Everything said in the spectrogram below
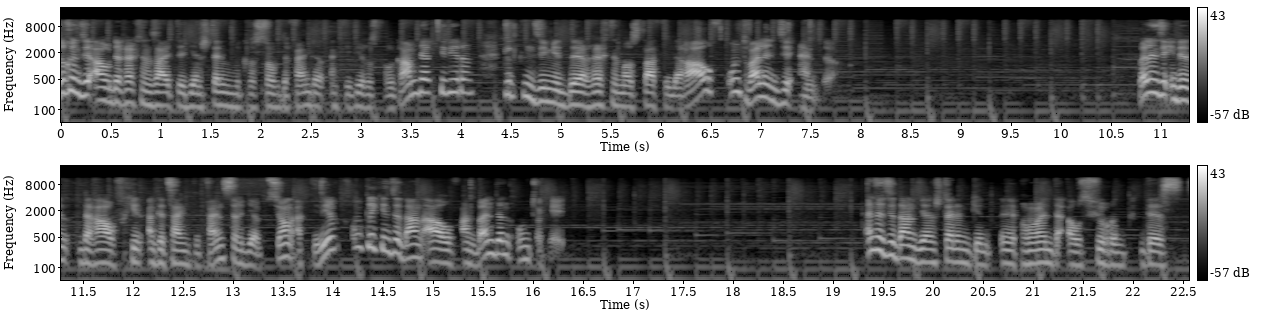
Suchen Sie auf der rechten Seite die Einstellung Microsoft Defender Antivirusprogramm deaktivieren, klicken Sie mit der rechten Maustaste darauf und wählen Sie Enter. Wählen Sie in den daraufhin angezeigten Fenster die Option Aktiviert und klicken Sie dann auf Anwenden und OK. Ändern Sie dann die Einstellungen äh, der Ausführung des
